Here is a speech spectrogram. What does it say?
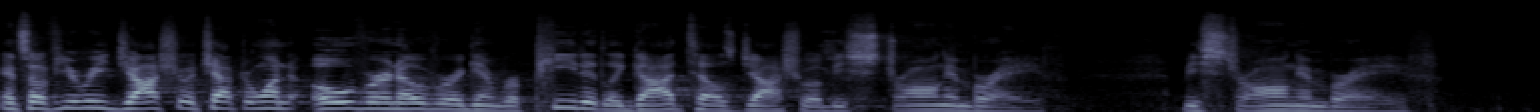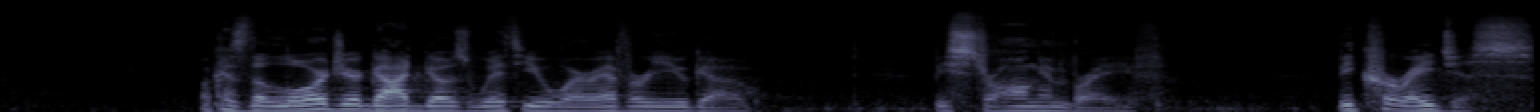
And so if you read Joshua chapter 1 over and over again, repeatedly, God tells Joshua, Be strong and brave. Be strong and brave. Because the Lord your God goes with you wherever you go. Be strong and brave. Be courageous.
